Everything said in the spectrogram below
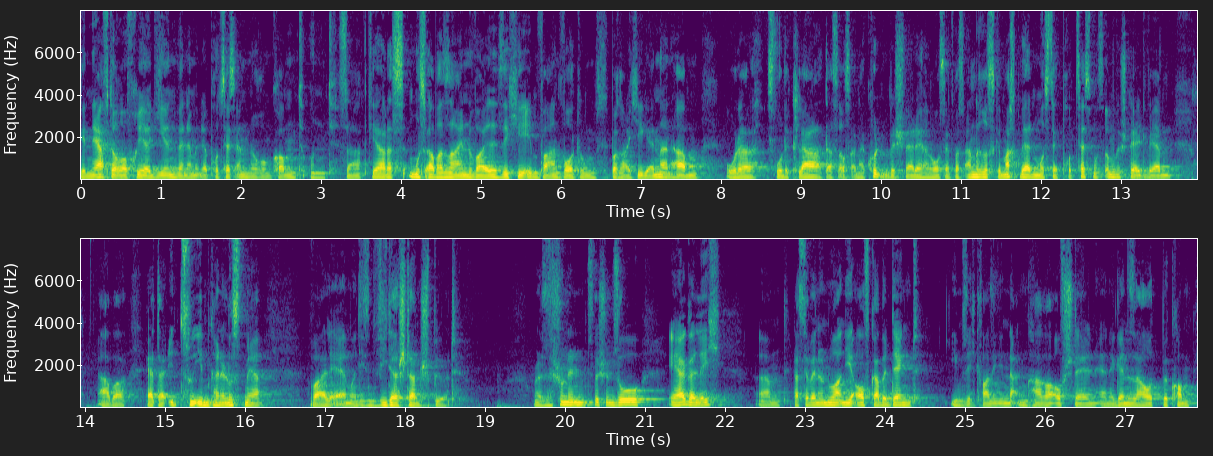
genervt darauf reagieren, wenn er mit einer Prozessänderung kommt und sagt, ja, das muss aber sein, weil sich hier eben Verantwortungsbereiche geändert haben oder es wurde klar, dass aus einer Kundenbeschwerde heraus etwas anderes gemacht werden muss, der Prozess muss umgestellt werden, aber er hat dazu eben keine Lust mehr, weil er immer diesen Widerstand spürt. Und das ist schon inzwischen so ärgerlich, ähm, dass er, wenn er nur an die Aufgabe denkt, ihm sich quasi die Nackenhaare aufstellen, er eine Gänsehaut bekommt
